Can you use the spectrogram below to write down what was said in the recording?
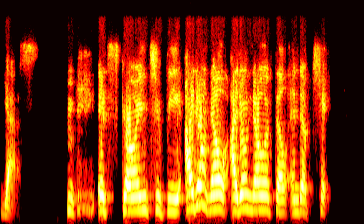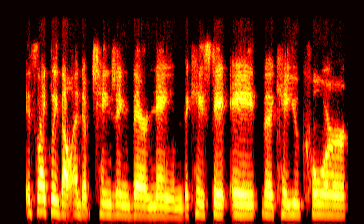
Yes. It's going to be, I don't know, I don't know if they'll end up, it's likely they'll end up changing their name. The K-State 8, the KU Core,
